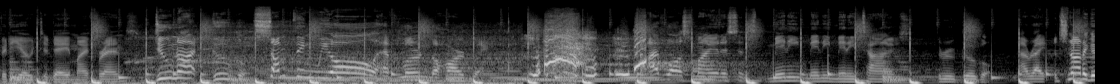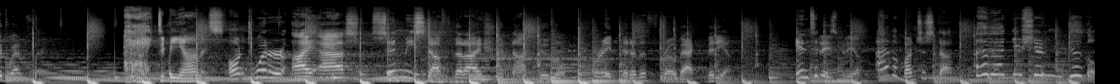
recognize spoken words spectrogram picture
video today, my friends. Do not Google something we all have learned the hard way. I've lost my innocence many, many, many times through Google. All right, it's not a good website. to be honest. On Twitter, I asked, send me stuff that I should not Google for a bit of a throwback video. In today's video, I have a bunch of stuff that you shouldn't Google.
